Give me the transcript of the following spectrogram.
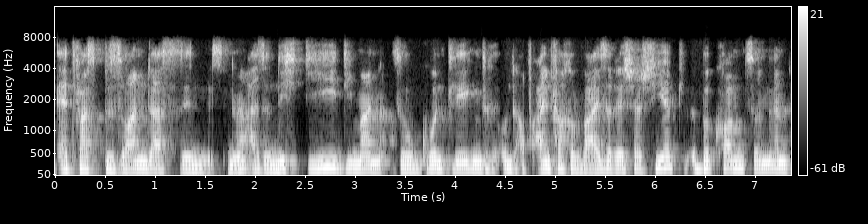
etwas besonders sind. Ne? Also nicht die, die man so grundlegend und auf einfache Weise recherchiert bekommt, sondern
